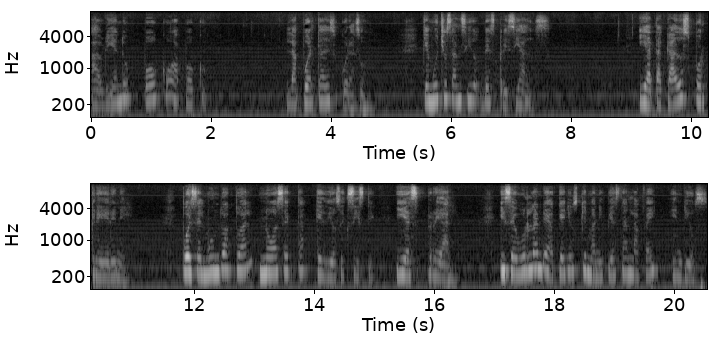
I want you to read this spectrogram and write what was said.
abriendo poco a poco la puerta de su corazón, que muchos han sido despreciados y atacados por creer en Él, pues el mundo actual no acepta que Dios existe y es real, y se burlan de aquellos que manifiestan la fe en Dios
